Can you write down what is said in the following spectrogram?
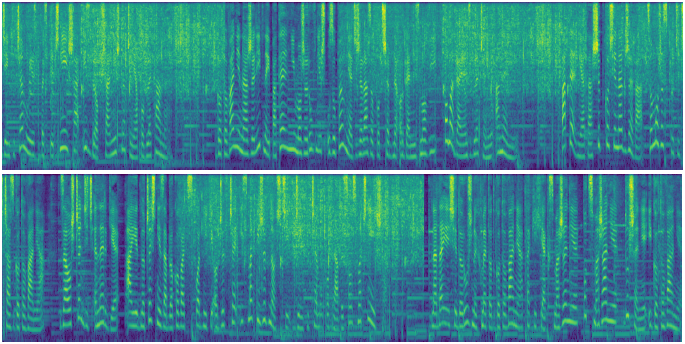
dzięki czemu jest bezpieczniejsza i zdrowsza niż naczynia powlekane. Gotowanie na żeliwnej patelni może również uzupełniać żelazo potrzebne organizmowi, pomagając w leczeniu anemii. Patelnia ta szybko się nagrzewa, co może skrócić czas gotowania, zaoszczędzić energię, a jednocześnie zablokować składniki odżywcze i smaki żywności, dzięki czemu potrawy są smaczniejsze. Nadaje się do różnych metod gotowania, takich jak smażenie, podsmażanie, duszenie i gotowanie.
